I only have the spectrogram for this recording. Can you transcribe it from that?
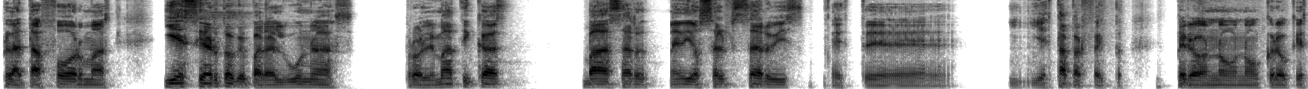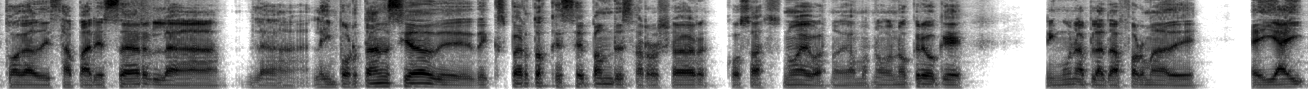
plataformas. Y es cierto que para algunas problemáticas va a ser medio self-service este, y, está perfecto. Pero no, no creo que esto haga desaparecer la, importancia de, expertos que sepan desarrollar cosas nuevas, ¿no? Digamos, no, no creo que ninguna plataforma de AI,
